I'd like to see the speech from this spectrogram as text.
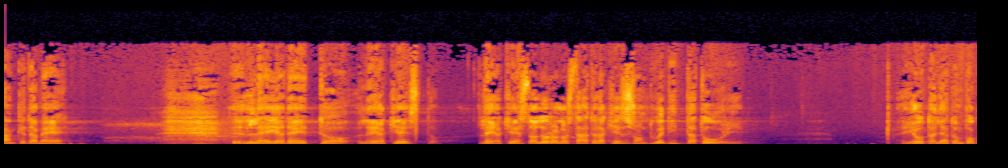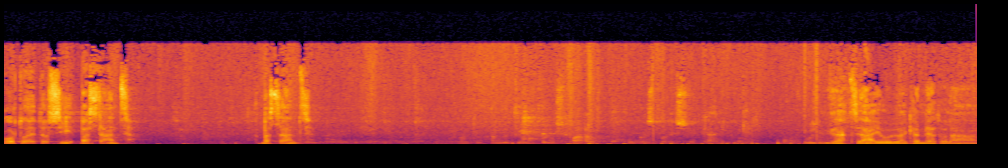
Anche da me? Lei ha detto, lei ha chiesto, lei ha chiesto, allora lo Stato e la Chiesa sono due dittatori. E io ho tagliato un po' corto, ho detto sì, abbastanza, abbastanza. Quanto cambio prima, poi lo sparo, questo adesso è carico. Grazie, ah io ho cambiato la...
